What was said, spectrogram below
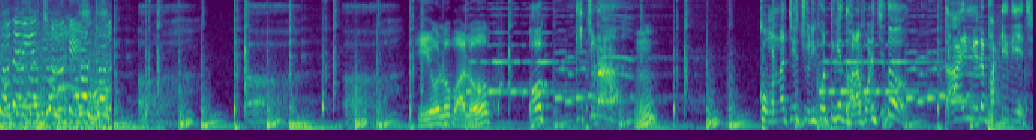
কোথায় নিয়ে যাচ্ছ কি হলো বলো ও কিছু না হুম কোমর নাচিয়ে চুরি করতে গিয়ে ধরা পড়েছি তো তাই মেরে ফাটিয়ে দিয়েছে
